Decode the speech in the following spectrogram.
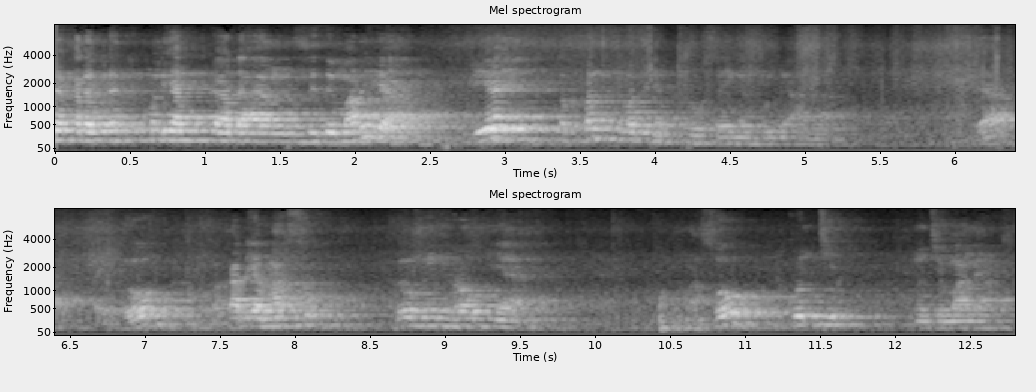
Zakaria melihat keadaan Siti Maria, dia terbang sepertinya terus saya ingin punya anak. Ya, itu maka dia masuk ke mihrabnya, masuk kunci kunci mana?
